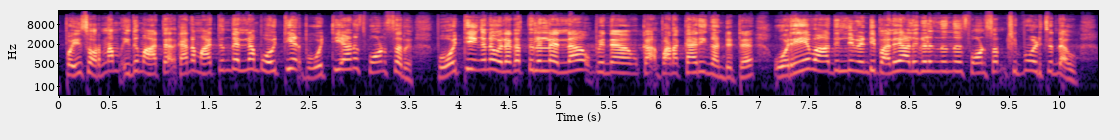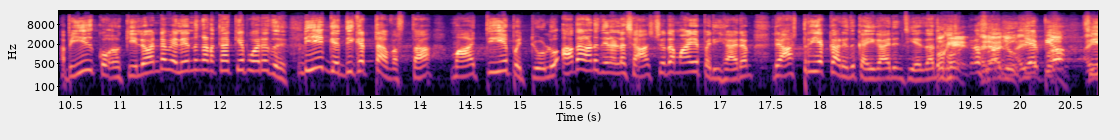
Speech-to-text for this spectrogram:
അപ്പൊ ഈ സ്വർണം ഇത് മാറ്റാ കാരണം മാറ്റുന്നതെല്ലാം പോറ്റി പോറ്റിയാണ് സ്പോൺസർ. പോറ്റി ഇങ്ങനെ ഉലകത്തിലുള്ള എല്ലാ പിന്നെ പണക്കാരെയും കണ്ടിട്ട് ഒരേ വാതിലിന് വേണ്ടി പല ആളുകളിൽ നിന്ന് സ്പോൺസർഷിപ്പ് മേടിച്ചിട്ടുണ്ടാവും. അപ്പോൾ ഈ കിലോന്റെ കിലോന്റെ വിലയൊന്നും കണക്കാക്കിയ പോരത്. ഈ ഗതികെട്ട അവസ്ഥ മാറ്റിയേ പറ്റുള്ളൂ. അതാണ് ഇതിനുള്ള ശാശ്വതമായ പരിഹാരം. രാഷ്ട്രീയക്കാർ ഇത് കൈകാര്യം ചെയ്യരുത്. അത് ഓക്കേ, രാജു. ബി ജെ പിയോ സി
